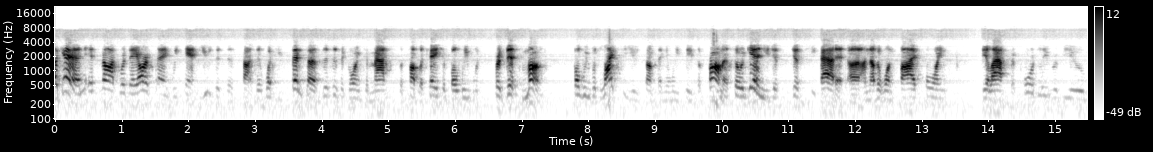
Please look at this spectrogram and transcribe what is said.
again, it's not where they are saying we can't use it this time, that what you sent us, this isn't going to match the publication, but we would, for this month, but we would like to use something and we see some promise. So again, you just just keep at it. Uh, another one, Five Points, the Alaska Quarterly Review,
